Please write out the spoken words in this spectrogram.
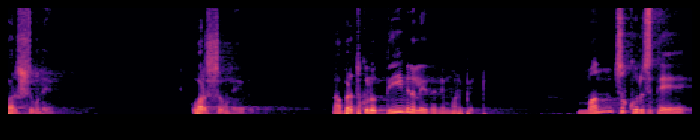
వర్షం లేదు. వర్షం లేదు. నా బ్రతుకులో దీవెన లేదని మొరపెట్టు. మంచు కురిస్తే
